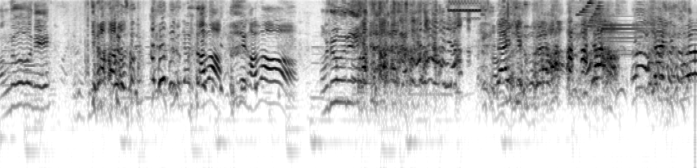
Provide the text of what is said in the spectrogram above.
왕눈이. 야 가봐. 이제 가봐. 왕눈이. 야 이게 뭐야? 야, 야 이게 뭐야?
